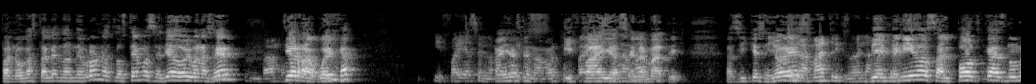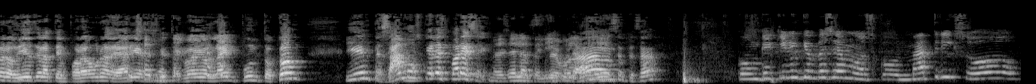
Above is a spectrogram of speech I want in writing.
para no gastarle en las neuronas. Los temas el día de hoy van a ser Vamos. Tierra Hueca Y fallas en la Fallas Matrix. en la mano. y fallas en la Matrix. Así que señores, En la Matrix, no en la Bienvenidos al podcast número 10 de la temporada 1 de Área69online.com. Y empezamos, ¿qué les parece? Matrix. No es de la De película. vamos a empezar. ¿Con qué quieren que empecemos? ¿con Matrix o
